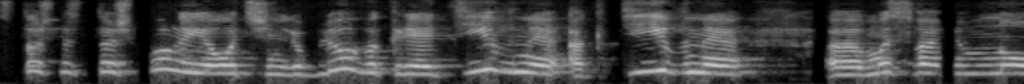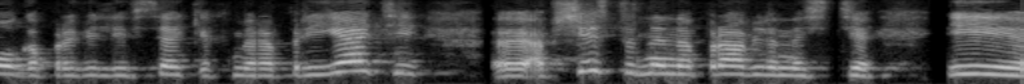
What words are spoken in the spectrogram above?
106 школы я очень люблю. Вы креативные, активные. Э, мы с вами много провели всяких мероприятий, э, общественной направленности и,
